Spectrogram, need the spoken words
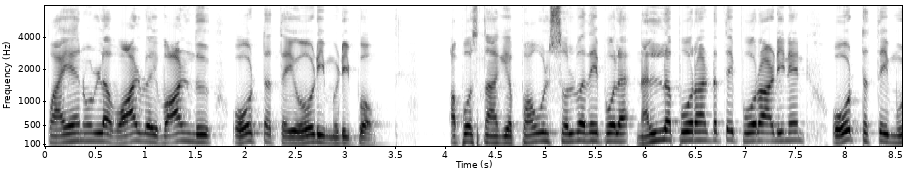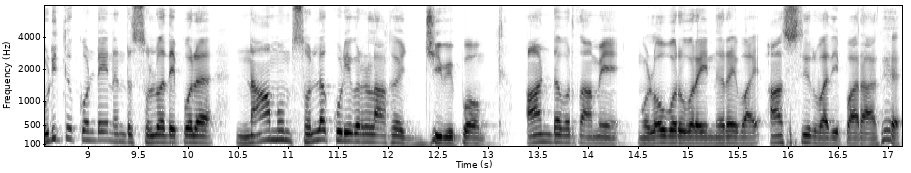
பயனுள்ள வாழ்வை வாழ்ந்து ஓட்டத்தை ஓடி முடிப்போம். அப்போஸ்தலனாகிய பவுல் சொல்வதைப் போல நல்ல போராட்டத்தை போராடினேன் ஓட்டத்தை முடித்து கொண்டேன் என்று சொல்வதைப் போல நாமும் சொல்லக்கூடியவர்களாக ஜீவிப்போம். ஆண்டவர் தாமே உங்கள் ஒவ்வொருவரை நிறைவாய் ஆசீர்வாதிப்பாராக.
